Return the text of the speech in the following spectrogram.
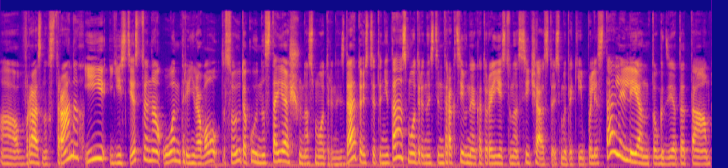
э, в разных странах, и, естественно, он тренировал свою такую настоящую насмотренность, да, то есть это не та насмотренность интерактивная, которая есть у нас сейчас, раз. То есть мы такие полистали ленту где-то там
